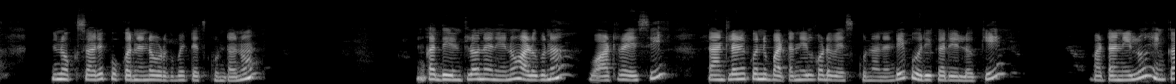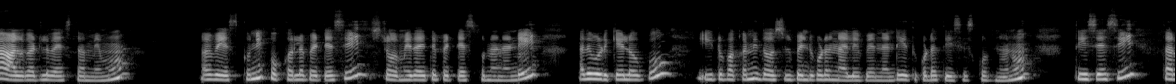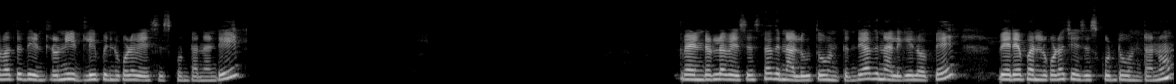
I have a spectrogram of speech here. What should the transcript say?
నేను ఒకసారి కుక్కర్ నిండా ఉడకబెట్టేసుకుంటాను. ఇంకా దీంట్లోనే నేను అడుగున వాటర్ వేసి దాంట్లోనే కొన్ని బఠానీలు కూడా వేసుకున్నానండి పూరి కర్రీలోకి. బఠానీలు ఇంకా ఆలుగడ్డలు వేస్తాం మేము. అవి వేసుకుని కుక్కర్లో పెట్టేసి స్టవ్ మీద అయితే పెట్టేసుకున్నానండి. అది ఉడికేలోపు ఇటు పక్కన దోశల పిండి కూడా నలిగిపోయిందండి. ఇది కూడా తీసేసుకుంటున్నాను. తీసేసి తర్వాత దీంట్లోని ఇడ్లీ పిండి కూడా వేసేసుకుంటానండి. గ్రైండర్లో వేసేస్తే అది నలుగుతూ ఉంటుంది. అది నలిగేలోపే వేరే పనులు కూడా చేసేసుకుంటూ ఉంటాను.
